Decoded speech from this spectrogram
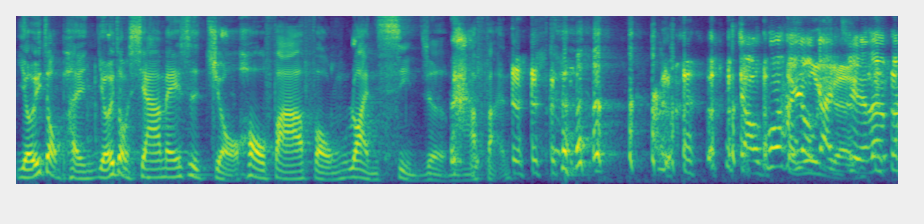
有一种朋有一种虾妹是酒后发疯乱性惹麻烦，小郭很有感觉了吧？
